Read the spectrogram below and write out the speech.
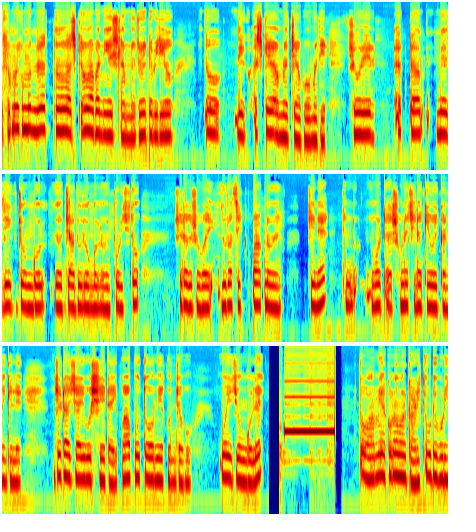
আসসালামু আলাইকুম বন্ধুরা। তো আজকেও আবার নিয়ে আসলাম নতুন একটা ভিডিও তো দেখ, আজকে আমরা যাব আমাদের শহরের একটা ম্যাজিক জঙ্গল জাদু জঙ্গল নামে পরিচিত। সেটাকে সবাই জুরাসিক পার্ক নামে চিনে, কিন্তু ওটা শুনেছি না নাকি ওইখানে গেলে যেটা চাইব সেটাই। পাবো তো আমি এখন যাব ওই জঙ্গলে। আমি এখন আমার গাড়িতে উঠে পড়ি,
